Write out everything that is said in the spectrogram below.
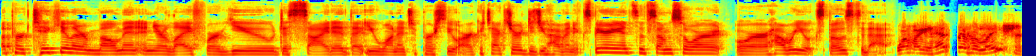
a particular moment in your life where you decided that you wanted to pursue architecture? Did you have an experience of some sort, or how were you exposed to that? Well, I had revelation.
